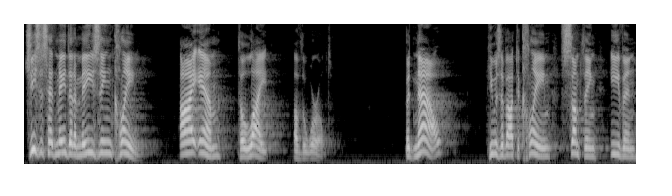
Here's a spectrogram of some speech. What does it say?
Jesus had made that amazing claim I am the light of the world. But now, he was about to claim something even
